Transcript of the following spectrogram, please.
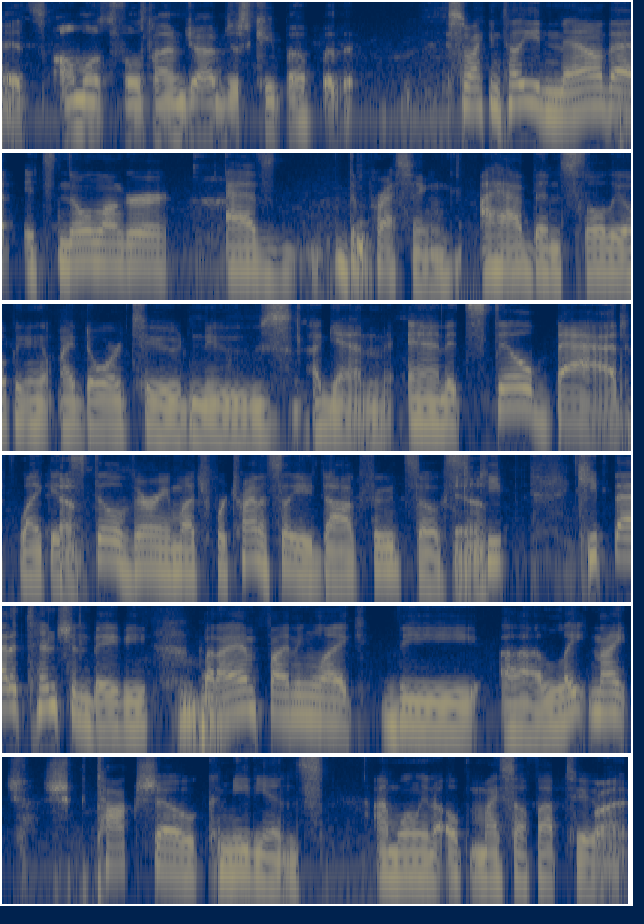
it's almost full time job. Just keep up with it. So I can tell you now that it's no longer as depressing. I have been slowly opening up my door to news again, and it's still bad. Like Yeah. it's still very much. We're trying to sell you dog food, so Yeah. keep keep that attention, baby. Mm-hmm. But I am finding like the uh, late night sh- talk show comedians. I'm willing to open myself up to. Right.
